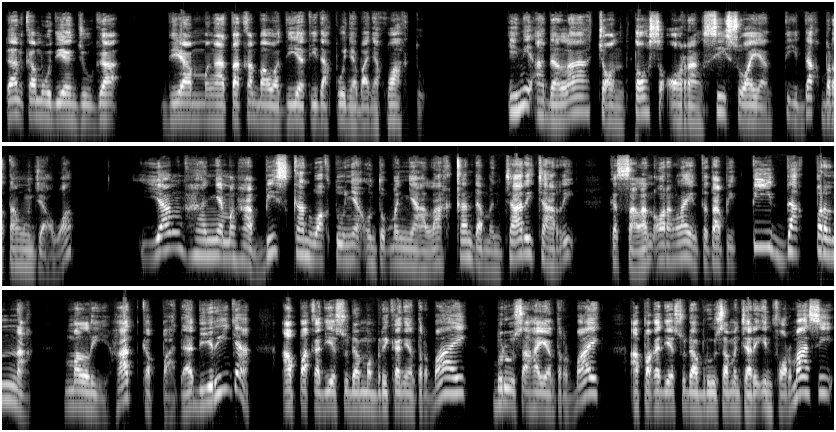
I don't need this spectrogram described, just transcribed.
dan kemudian juga dia mengatakan bahwa dia tidak punya banyak waktu. Ini adalah contoh seorang siswa yang tidak bertanggung jawab, yang hanya menghabiskan waktunya untuk menyalahkan dan mencari-cari kesalahan orang lain, tetapi tidak pernah melihat kepada dirinya. Apakah dia sudah memberikan yang terbaik, berusaha yang terbaik, apakah dia sudah berusaha mencari informasi,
